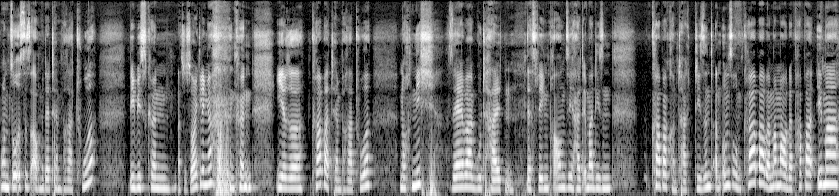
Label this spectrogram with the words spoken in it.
Und so ist es auch mit der Temperatur. Babys können, also Säuglinge, können ihre Körpertemperatur noch nicht selber gut halten. Deswegen brauchen sie halt immer diesen Körperkontakt. Die sind an unserem Körper bei Mama oder Papa immer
